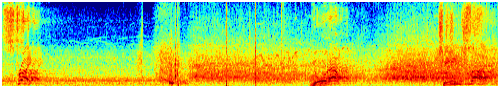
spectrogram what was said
Strike. You're out. Change sides.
